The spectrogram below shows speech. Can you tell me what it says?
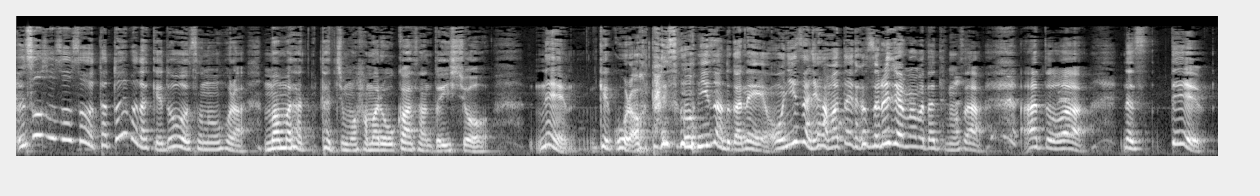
そうそうそうそう。例えばだけど、そのほら、ママたちもハマるお母さんと一緒。ね結構ほら、体操のお兄さんとかね、お兄さんにハマったりとかするじゃん、ママたちもさ。あとは、だって、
